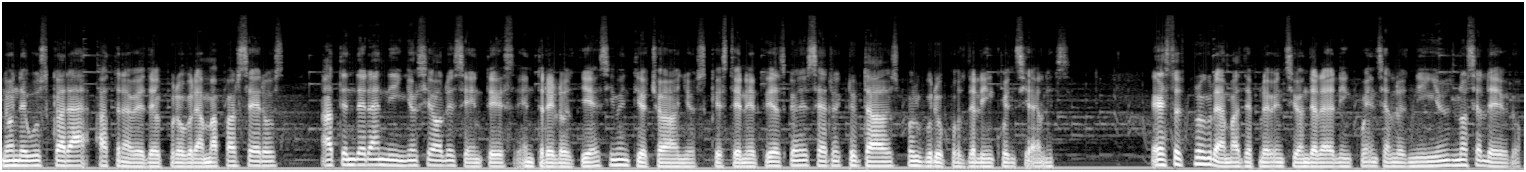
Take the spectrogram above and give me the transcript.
donde buscará a través del programa Parceros atender a niños y adolescentes entre los 10 y 28 años que estén en riesgo de ser reclutados por grupos delincuenciales. Estos programas de prevención de la delincuencia en los niños los celebro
